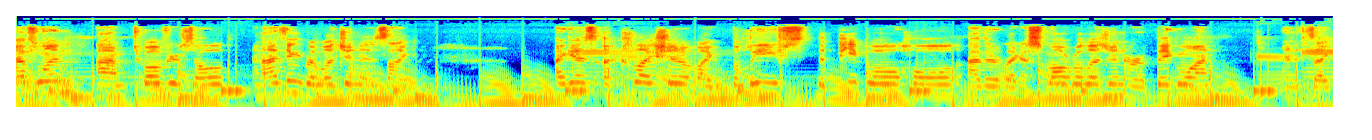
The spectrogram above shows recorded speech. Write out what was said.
Devlin. I'm 12 years old, and I think religion is like, I guess, a collection of like beliefs that people hold, either like a small religion or a big one. And it's like,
